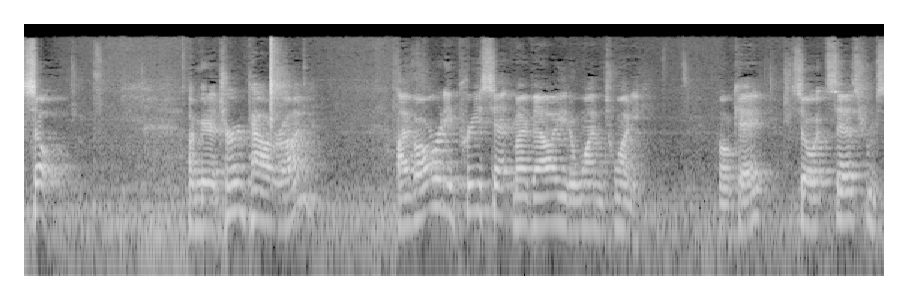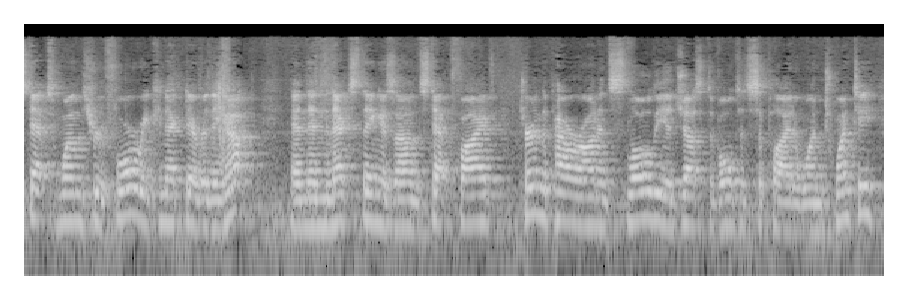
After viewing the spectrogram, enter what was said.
So, I'm going to turn power on. I've already preset my value to 120. Okay, so it says from steps one through four, we connect everything up. And then the next thing is on step five, turn the power on and slowly adjust the voltage supply to 120.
